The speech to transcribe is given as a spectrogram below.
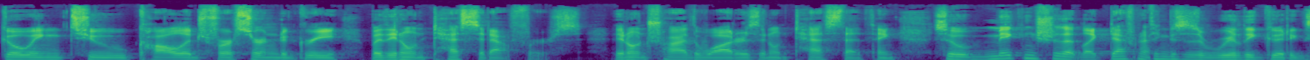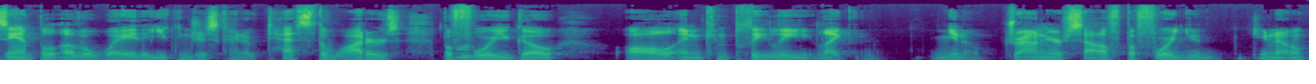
going to college for a certain degree but they don't test it out first. They don't try the waters. They don't test that thing. So making sure that like definitely i think this is a really good example of a way that you can just kind of test the waters before you go all and completely like you know drown yourself before you you know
